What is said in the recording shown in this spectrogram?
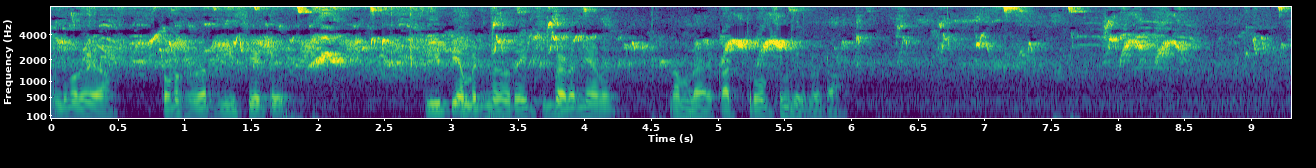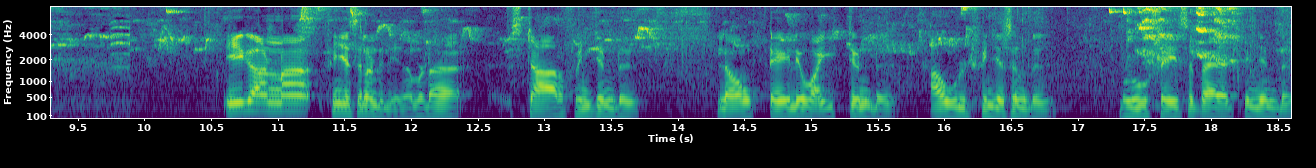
എന്താ പറയുക തുടക്കക്കാർക്ക് ഈസി ആയിട്ട് കീപ്പ് ചെയ്യാൻ പറ്റുന്ന റേറ്റ് ബാഡ് തന്നെയാണ് നമ്മുടെ കട്ട് റോഡ് ഫിഞ്ചുകൾ കേട്ടോ ഈ കാണുന്ന ഫിഞ്ചസ് കണ്ടില്ലേ നമ്മുടെ സ്റ്റാർ ഫിഞ്ച് ഉണ്ട് ലോങ് ടെയിൽ വൈറ്റ് ഉണ്ട് ഔൾ ഫിഞ്ചസ് ഉണ്ട് ബ്ലൂ ഫേസ് പാരറ്റ് ഫിഞ്ച് ഉണ്ട്.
